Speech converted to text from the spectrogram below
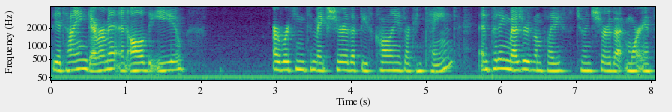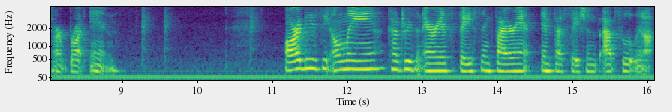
The Italian government and all of the EU are working to make sure that these colonies are contained and putting measures in place to ensure that more ants aren't brought in. Are these the only countries and areas facing fire ant infestations? Absolutely not.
